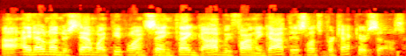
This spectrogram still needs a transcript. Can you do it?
Uh, I don't understand why people aren't saying, "Thank God we finally got this. Let's protect ourselves."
